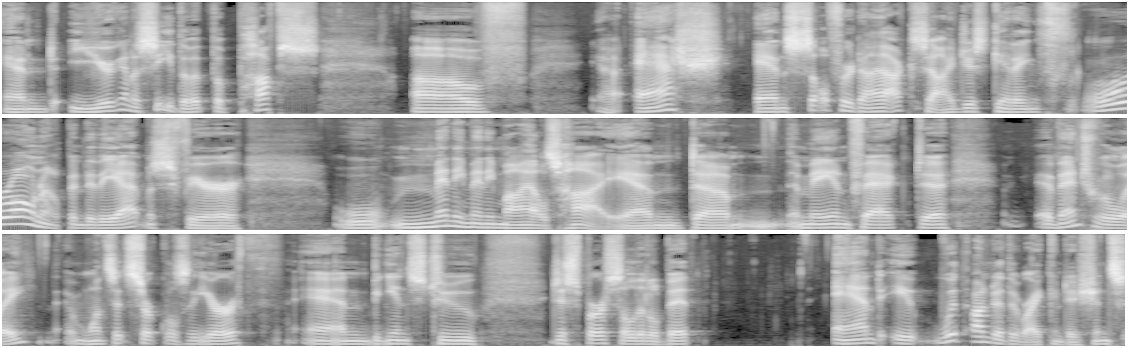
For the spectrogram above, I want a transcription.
and you're going to see the, the puffs of uh, ash and sulfur dioxide just getting thrown up into the atmosphere many, many miles high, and um, may, in fact, uh, eventually, once it circles the Earth and begins to disperse a little bit, and it, with under the right conditions,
